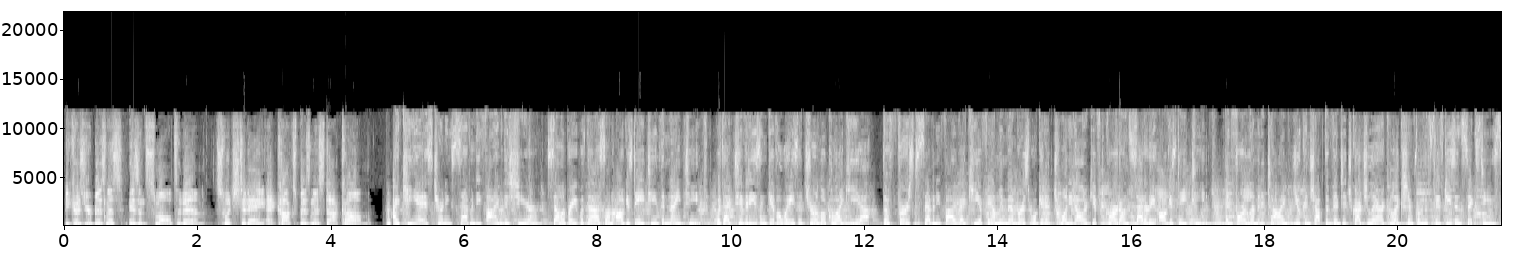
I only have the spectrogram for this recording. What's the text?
because your business isn't small to them. Switch today at coxbusiness.com. IKEA is turning 75 this year. Celebrate with us on August 18th and 19th with activities and giveaways at your local IKEA. The first 75 IKEA family members will get a $20 gift card on Saturday, August 18th. And for a limited time, you can shop the vintage Gratulera collection from the 50s and 60s.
